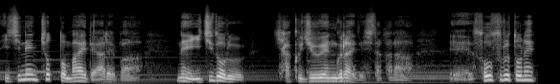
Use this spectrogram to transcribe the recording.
1年ちょっと前であればね1ドル110円ぐらいでしたから、えー、そうするとね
